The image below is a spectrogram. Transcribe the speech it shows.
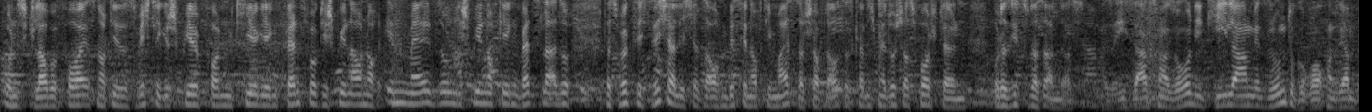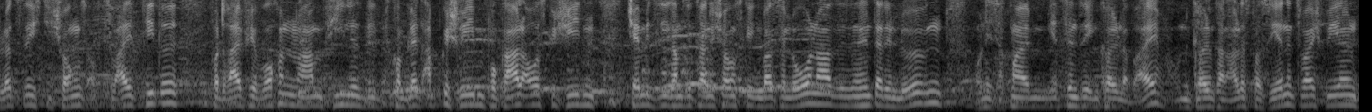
Und ich glaube, vorher ist noch dieses wichtige Spiel von Kiel gegen Flensburg. Die spielen auch noch in Melsung, die spielen noch gegen Wetzlar. Also das wirkt sich sicherlich jetzt auch ein bisschen auf die Meisterschaft aus. Das kann ich mir durchaus vorstellen. Oder siehst du das anders? Also ich sage es mal so, die Kieler haben jetzt Lunte gerochen. Sie haben plötzlich die Chance auf zwei Titel. Vor drei, vier Wochen haben viele die komplett abgeschrieben, Pokal ausgeschieden. Champions League haben sie keine Chance gegen Barcelona. Sie sind hinter den Löwen. Und ich sag mal, jetzt sind sie in Köln dabei. Und in Köln kann alles passieren in zwei Spielen.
